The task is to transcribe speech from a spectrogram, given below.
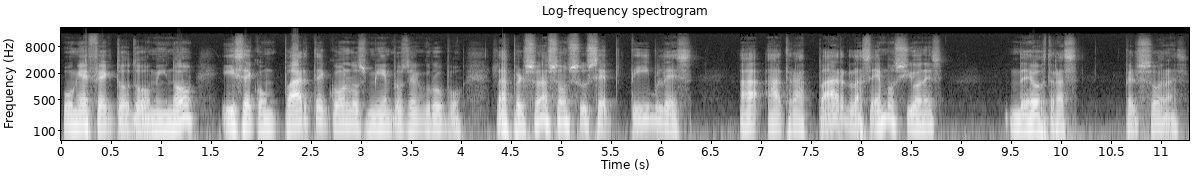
un efecto dominó y se comparte con los miembros del grupo. Las personas son susceptibles a atrapar las emociones de otras personas.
